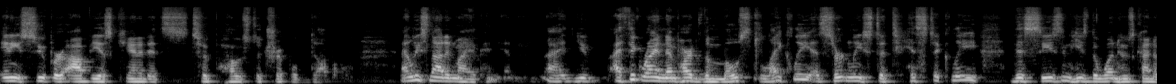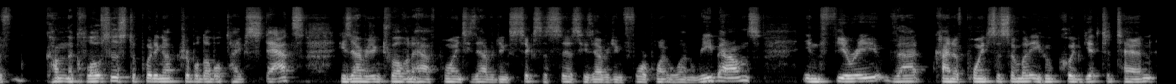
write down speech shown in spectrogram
any super obvious candidates to post a triple double, at least not in my opinion. I, you, I think Ryan Nembhard's the most likely, as certainly statistically this season, he's the one who's kind of come the closest to putting up triple double type stats. He's averaging 12 and a half points. He's averaging six assists. He's averaging 4.1 rebounds. In theory, that kind of points to somebody who could get to 10.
